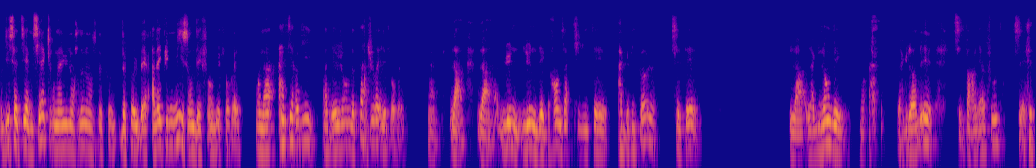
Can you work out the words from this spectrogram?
au XVIIe siècle, on a eu une ordonnance de, de, Colbert avec une mise en défense des forêts. On a interdit à des gens de pâturer les forêts. Hein. L'une des grandes activités agricoles, c'était la, la glandée. La glandée, c'est pas rien foutre, c'est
